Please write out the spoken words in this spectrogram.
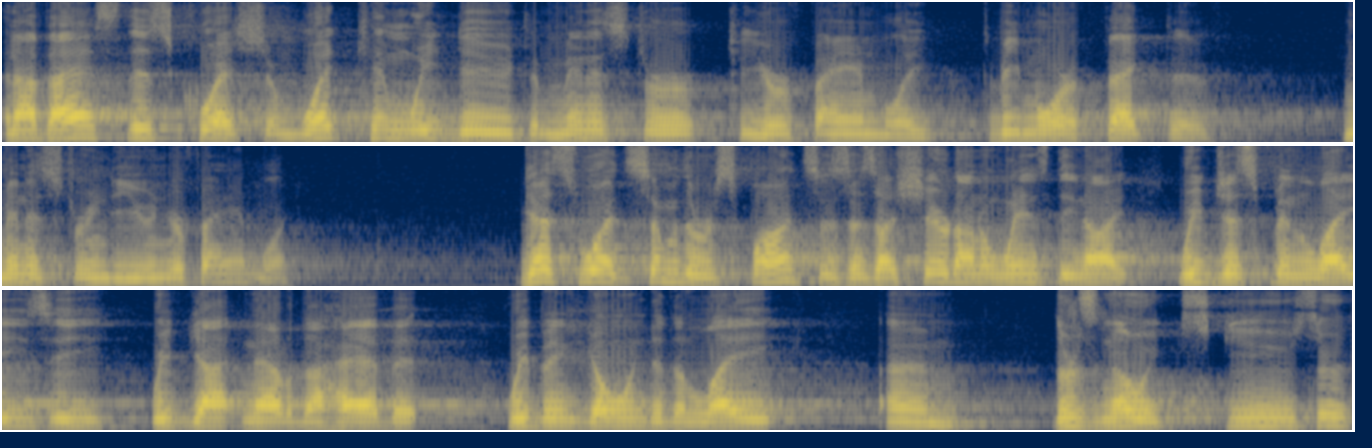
And I've asked this question What can we do to minister to your family to be more effective ministering to you and your family? Guess what? Some of the responses, as I shared on a Wednesday night, we've just been lazy. We've gotten out of the habit. We've been going to the lake. Um, there's no excuse. There,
